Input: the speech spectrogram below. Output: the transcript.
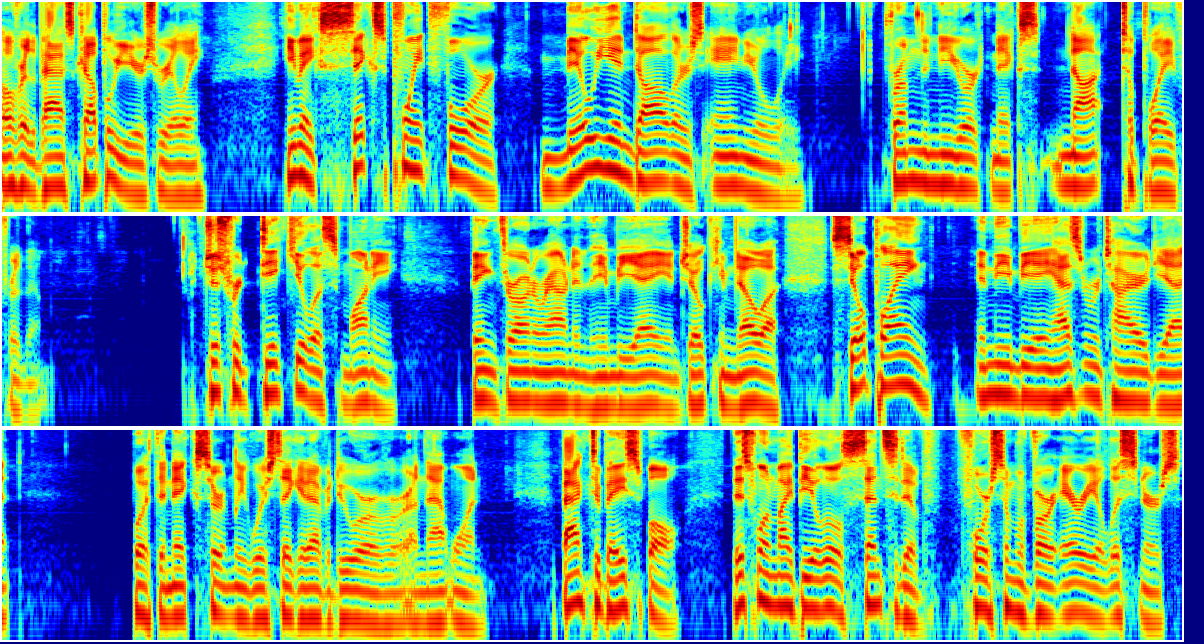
over the past couple years really. He makes 6.4 million dollars annually from the New York Knicks not to play for them. Just ridiculous money being thrown around in the NBA. And Joakim Noah still playing in the NBA, hasn't retired yet, but the Knicks certainly wish they could have a do over on that one. Back to baseball. This one might be a little sensitive for some of our area listeners.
